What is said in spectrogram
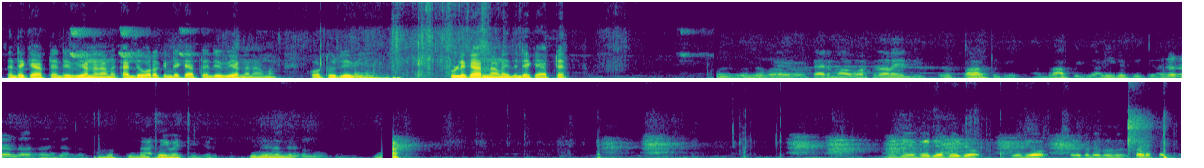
ഇതിന്റെ ക്യാപ്റ്റൻ രവി അണ്ണനാണ്. കല്ല് ഉറക്കിന്റെ ക്യാപ്റ്റൻ രവി അണ്ണനാണ്. കോട്ടൂർ രവി. പുള്ളിക്കാരനാണ് ഇതിന്റെ captain. Video video video video.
